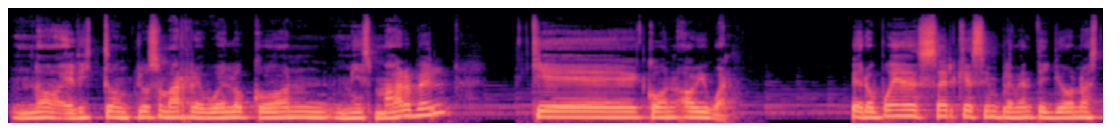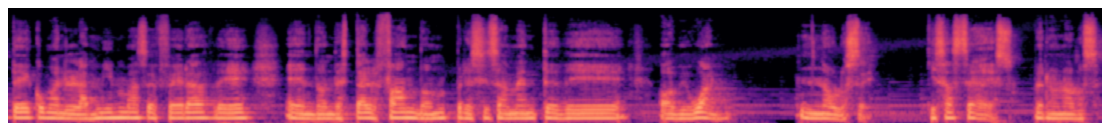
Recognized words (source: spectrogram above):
No, he visto incluso más revuelo con Miss Marvel que con Obi-Wan. Pero puede ser que simplemente yo no esté como en las mismas esferas de en donde está el fandom precisamente de Obi-Wan. No lo sé. Quizás sea eso, pero no lo sé.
